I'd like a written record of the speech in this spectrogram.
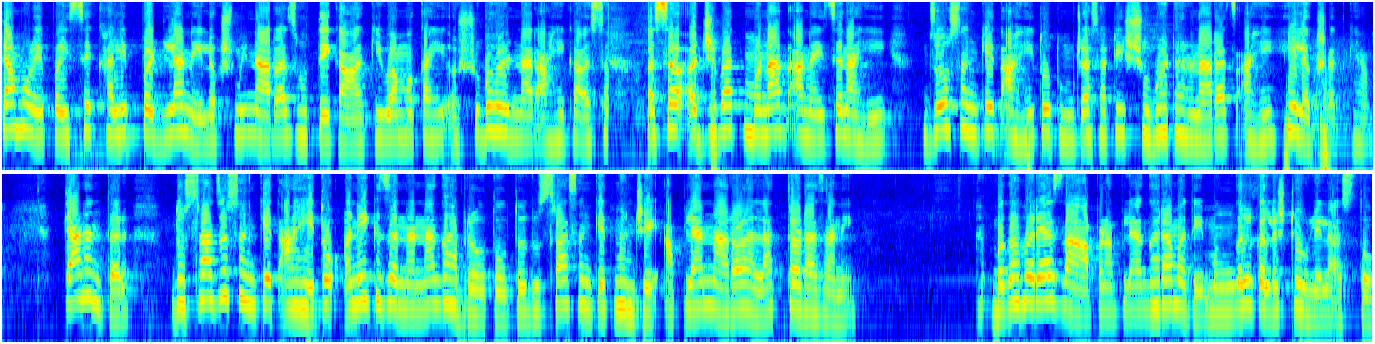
त्यामुळे पैसे खाली पडल्याने लक्ष्मी नाराज होते का किंवा मग काही अशुभ घडणार आहे का असं असं अजिबात मनात आणायचं नाही. जो संकेत आहे तो तुमच्यासाठी शुभ ठरणाराच आहे हे लक्षात घ्या. त्यानंतर दुसरा जो संकेत आहे तो अनेक जणांना घाबरवतो. तो दुसरा संकेत म्हणजे आपल्या नारळाला तडा जाणे. बघा बऱ्याचदा आपण आपल्या घरामध्ये मंगल कलश ठेवलेला असतो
